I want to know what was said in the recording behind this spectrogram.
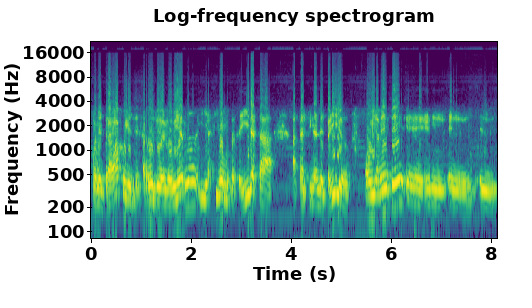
con el trabajo y el desarrollo del gobierno y así vamos a seguir hasta hasta el final del periodo. Obviamente, eh, en,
